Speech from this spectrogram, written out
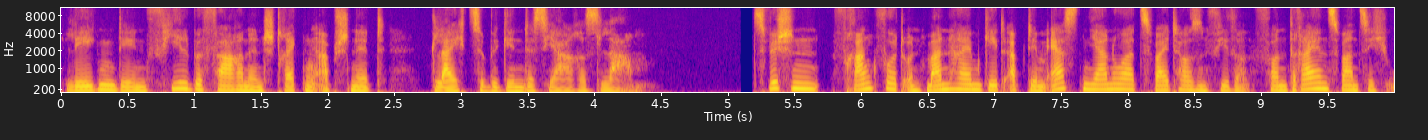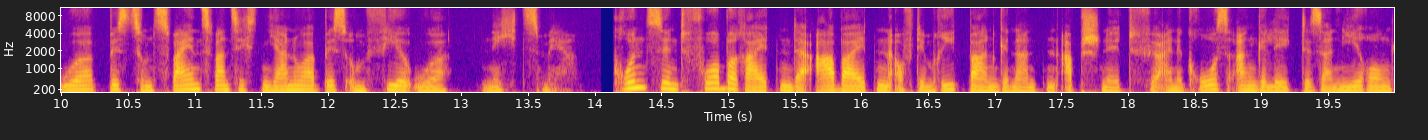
legen den vielbefahrenen Streckenabschnitt gleich zu Beginn des Jahres lahm. Zwischen Frankfurt und Mannheim geht ab dem 1. Januar 2004 von 23 Uhr bis zum 22. Januar bis um 4 Uhr nichts mehr. Grund sind vorbereitende Arbeiten auf dem Riedbahn genannten Abschnitt für eine groß angelegte Sanierung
